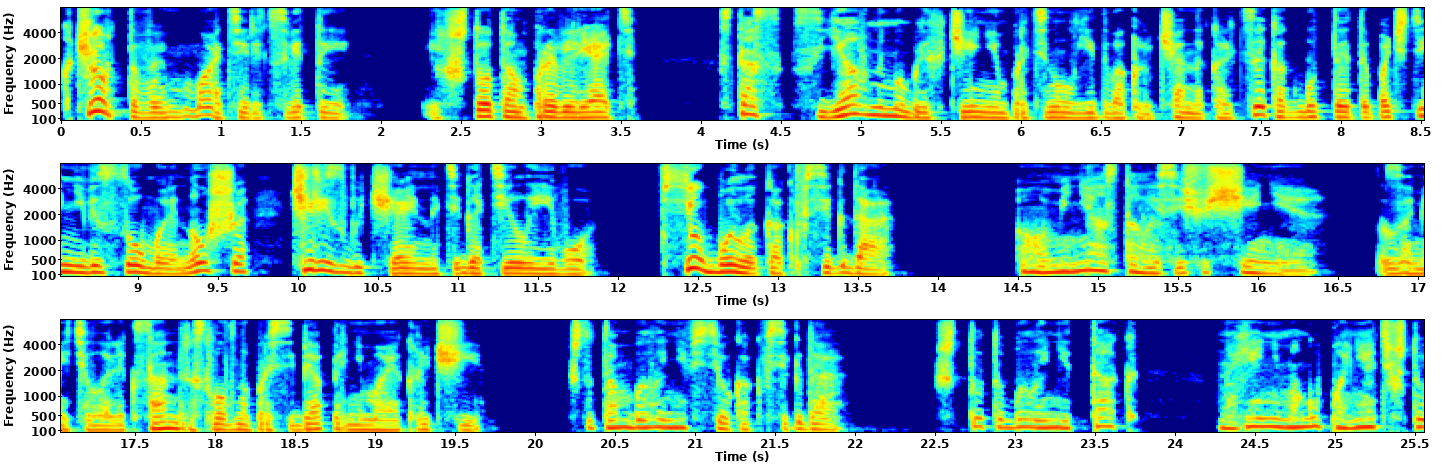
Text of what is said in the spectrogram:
«К чертовой матери цветы! Их что там проверять?» Стас с явным облегчением протянул ей два ключа на кольце, как будто это почти невесомая ноша чрезвычайно тяготила его. Все было как всегда. «А у меня осталось ощущение», — заметил Александр, словно про себя принимая ключи, «что там было не все как всегда. Что-то было не так, но я не могу понять, что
